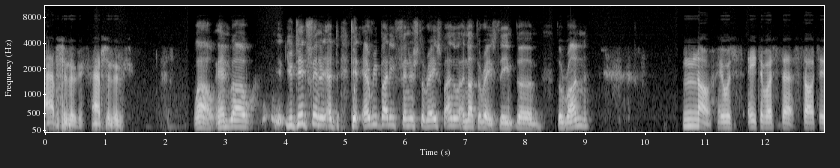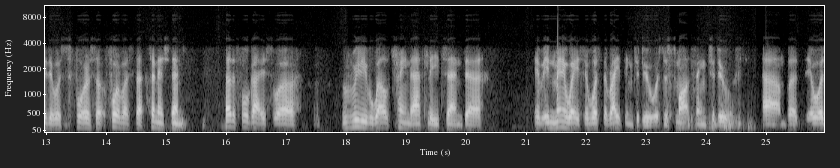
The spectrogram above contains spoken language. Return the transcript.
Absolutely. Absolutely. Wow. And uh, you did finish. Uh, did everybody finish the race? By the way, not the race, the the the run. No, it was eight of us that started. It was four four of us that finished, and the other four guys were really well trained athletes, and uh, in many ways, it was the right thing to do. It was the smart thing to do. Um, but it was,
